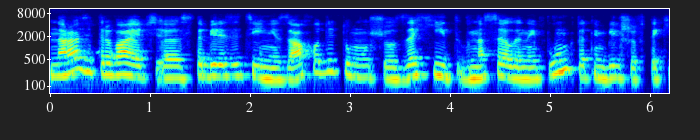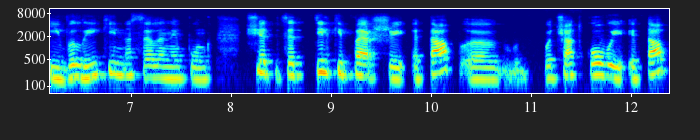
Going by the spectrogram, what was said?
Наразі тривають е, стабілізаційні заходи, тому що захід в населений пункт, а тим більше в такий великий населений пункт, ще це тільки перший етап, е, початковий етап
